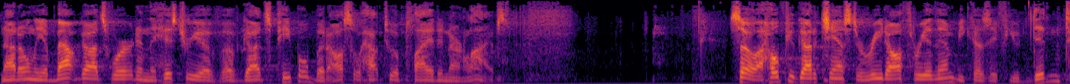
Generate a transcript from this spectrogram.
not only about God's word and the history of, of God's people, but also how to apply it in our lives. So I hope you got a chance to read all three of them because if you didn't,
